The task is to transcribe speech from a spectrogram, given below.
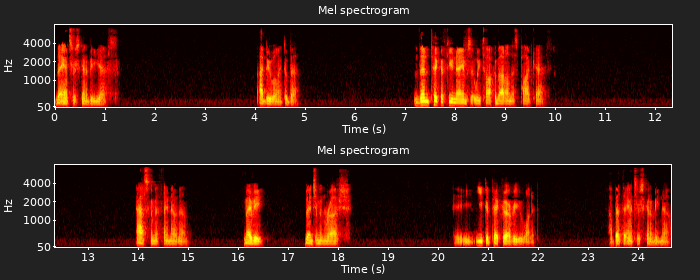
the answer is going to be yes. I'd be willing to bet. Then pick a few names that we talk about on this podcast. Ask them if they know them. Maybe Benjamin Rush. You could pick whoever you wanted. I bet the answer is going to be no.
